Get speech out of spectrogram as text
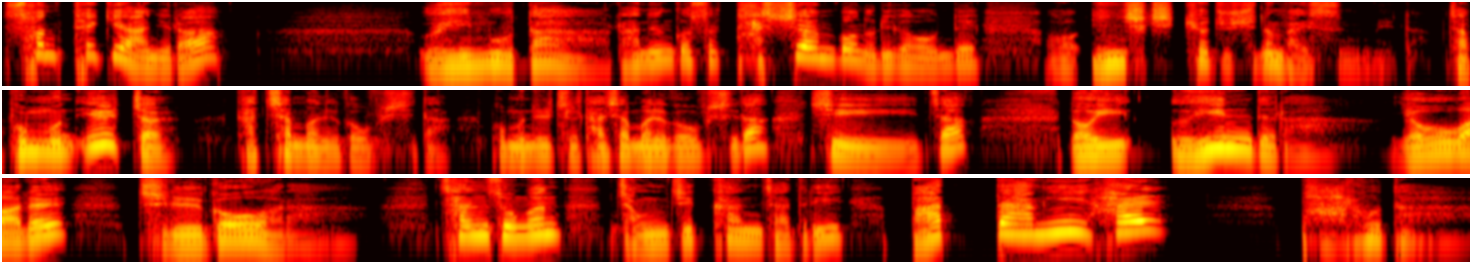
선택이 아니라 의무다라는 것을 다시 한번 우리 가운데 어, 인식시켜 주시는 말씀입니다. 자, 본문 1절 같이 한번 읽어 봅시다. 본문 1절 다시 한번 읽어 봅시다. 시작. 너희 의인들아 여호와를 즐거워하라. 찬송은 정직한 자들이 마땅히 할 바로다.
